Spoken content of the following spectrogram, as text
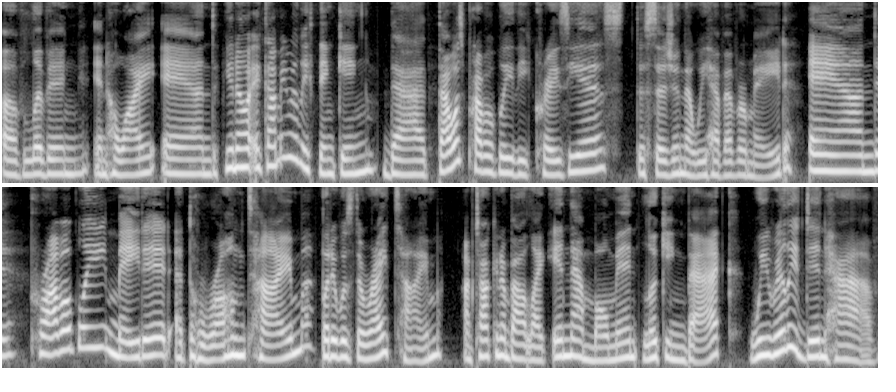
of living in Hawaii. And, you know, it got me really thinking that that was probably the craziest decision that we have ever made. And probably made it at the wrong time, but it was the right time. I'm talking about like in that moment, looking back, we really didn't have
